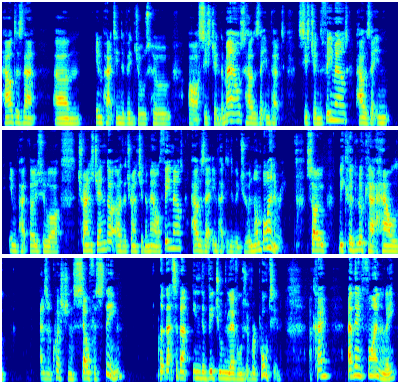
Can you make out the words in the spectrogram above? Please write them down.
How does that um, impact individuals who are cisgender males? How does that impact cisgender females? How does that in, impact those who are transgender, either transgender male or females? How does that impact individuals who are non-binary? So we could look at how, as a question of self-esteem, but that's about individual levels of reporting. Okay? And then finally,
